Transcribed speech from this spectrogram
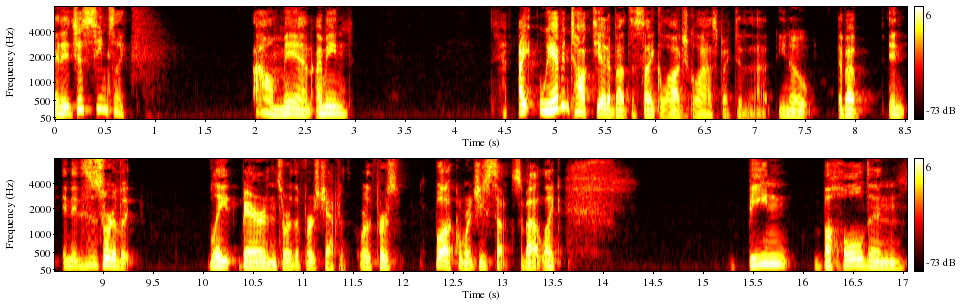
And it just seems like oh man i mean i we haven't talked yet about the psychological aspect of that you know about and, and this is sort of a late bear sort of the first chapter or the first book where she talks about like being beholden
